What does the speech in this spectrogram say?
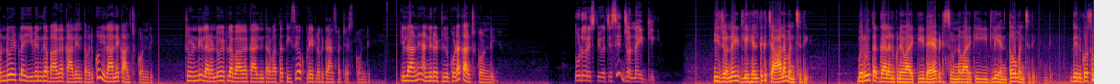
రెండు వైపులా ఈవెన్గా బాగా కాలేంత వరకు ఇలానే కాల్చుకోండి. చూడండి ఇలా రెండు వైపులా బాగా కాలిన తర్వాత తీసి ఒక ప్లేట్లోకి ట్రాన్స్ఫర్ చేసుకోండి. ఇలానే అన్ని రొట్టెలను కూడా కాల్చుకోండి. మూడో రెసిపీ వచ్చేసి జొన్న ఇడ్లీ. ఈ జొన్న ఇడ్లీ హెల్త్కి చాలా మంచిది. బరువు తగ్గాలనుకునే వారికి డయాబెటీస్ ఉన్నవారికి ఇడ్లీ ఎంతో మంచిది. దీనికోసం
